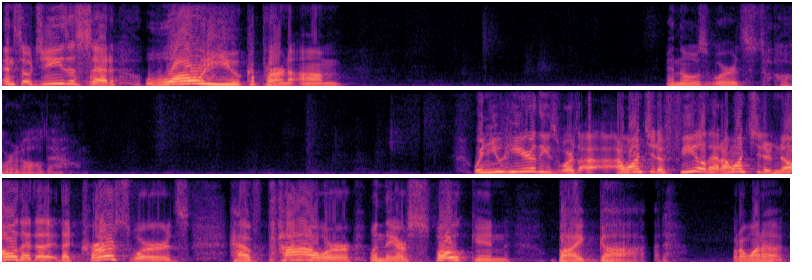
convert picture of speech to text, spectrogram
And so Jesus said, Woe to you, Capernaum! And those words tore it all down. When you hear these words, I, I want you to feel that. I want you to know that, that, that curse words have power when they are spoken by God. But I want to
